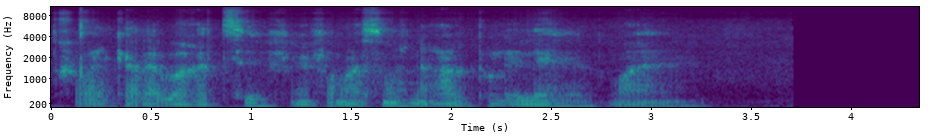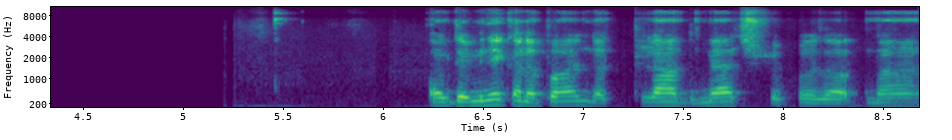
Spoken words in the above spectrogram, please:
Travail collaboratif, information générale pour l'élève, ouais. Donc, Dominique, on a pas notre plan de match présentement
